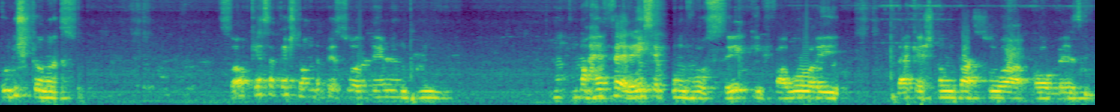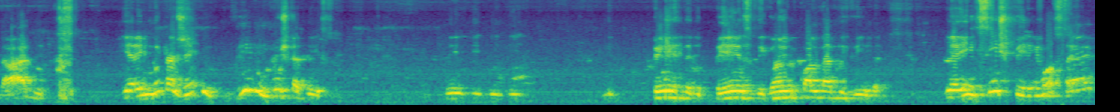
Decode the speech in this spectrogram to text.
o descanso. Só que essa questão da pessoa ter um, um, uma referência com você, que falou aí da questão da sua obesidade, e aí muita gente vive em busca disso. De, de, de, perda de peso, de ganho de qualidade de vida. E aí se inspira em você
